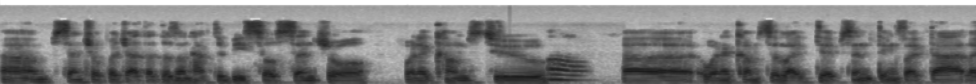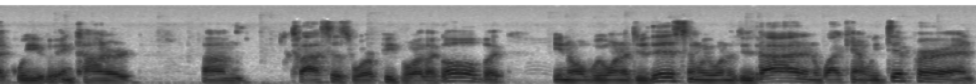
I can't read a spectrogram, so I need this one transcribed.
um, sensual bachata doesn't have to be so sensual when it comes to oh. uh, when it comes to like dips and things like that. Like we've encountered um, classes where people are like, oh, but you know, we want to do this and we want to do that, and why can't we dip her? And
